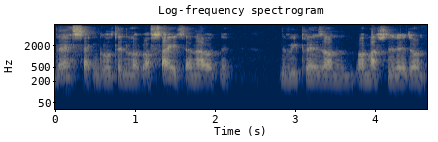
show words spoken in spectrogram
their second goal didn't look offside, and now the, the replays on on match today don't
